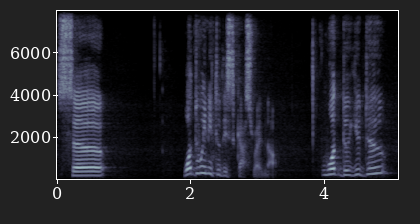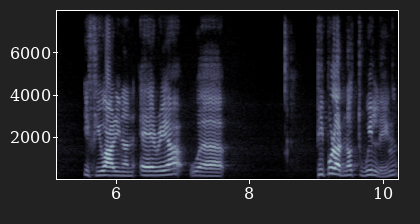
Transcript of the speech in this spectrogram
So, what do we need to discuss right now? What do you do if you are in an area where people are not willing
